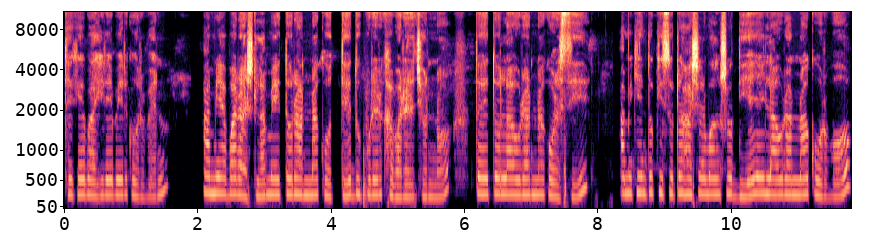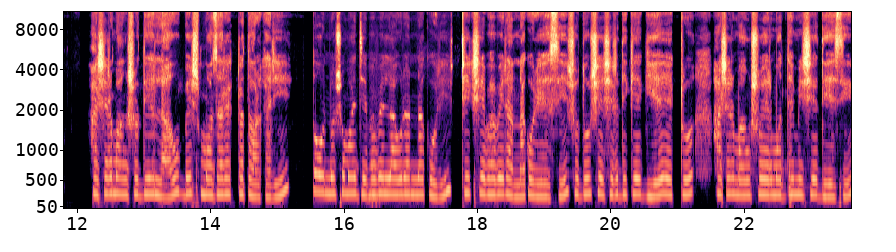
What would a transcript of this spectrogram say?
থেকে বাহিরে বের করবেন। আমি আবার আসলাম এই তো রান্না করতে দুপুরের খাবারের জন্য। তো এই তো লাউ রান্না করছি। আমি কিন্তু কিছুটা হাঁসের মাংস দিয়ে এই লাউ রান্না করব। হাঁসের মাংস দিয়ে লাউ বেশ মজার একটা তরকারি। তো অন্য সময় যেভাবে লাউ রান্না করি, ঠিক সেভাবে রান্না করে করেছি শুধু শেষের দিকে গিয়ে একটু হাঁসের মাংস এর মধ্যে মিশিয়ে দিয়েছি।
